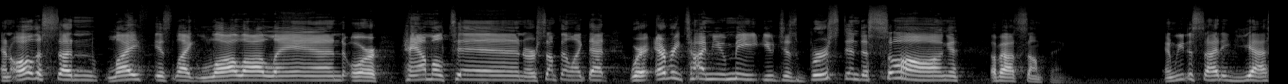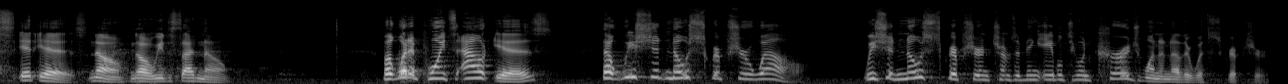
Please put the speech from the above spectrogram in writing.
And all of a sudden, life is like La La Land or Hamilton or something like that, where every time you meet, you just burst into song about something. And we decided, yes, it is. No, no, we decided no. But what it points out is that we should know Scripture well. We should know Scripture in terms of being able to encourage one another with Scripture.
